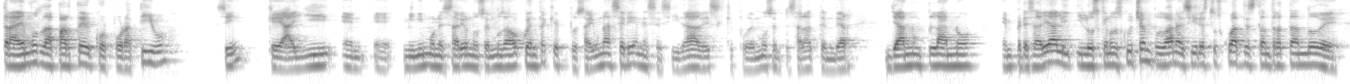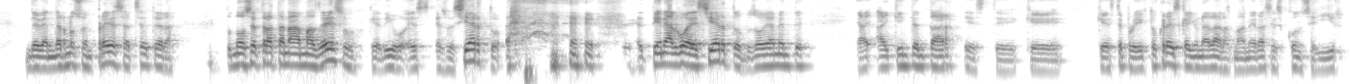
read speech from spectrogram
traemos la parte del corporativo, ¿sí? que allí en eh, mínimo necesario nos hemos dado cuenta que pues hay una serie de necesidades que podemos empezar a atender ya en un plano empresarial y, y los que nos escuchan pues van a decir, estos cuates están tratando de de vendernos su empresa, etcétera. Pues no se trata nada más de eso, que digo, es, eso es cierto. Tiene algo de cierto, pues obviamente hay, que intentar este, que, este proyecto crezca y una de las maneras es conseguir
